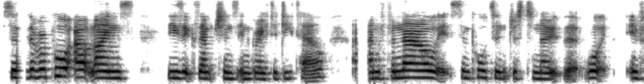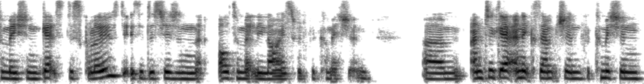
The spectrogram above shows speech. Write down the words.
So the report outlines these exemptions in greater detail. And for now, it's important just to note that what information gets disclosed is a decision that ultimately lies with the Commission. Um, and to get an exemption, the Commission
